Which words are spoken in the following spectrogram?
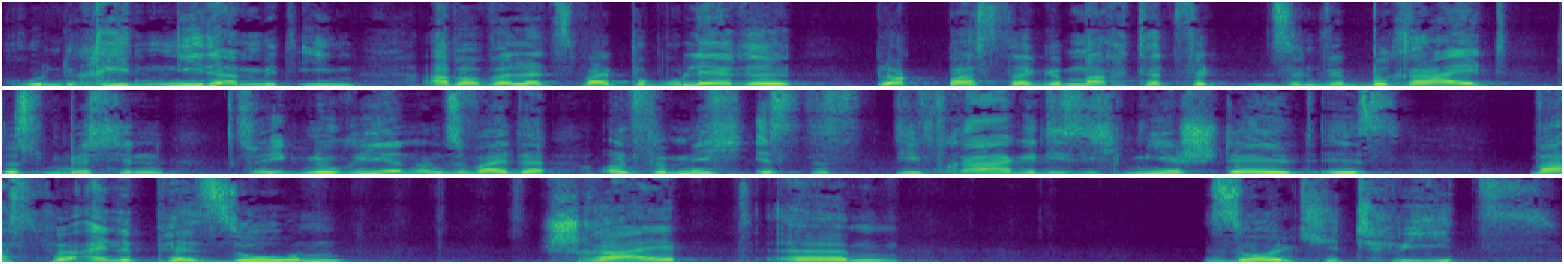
und reden nieder mit ihm. Aber weil er zwei populäre Blockbuster gemacht hat, sind wir bereit, das ein bisschen zu ignorieren und so weiter. Und für mich ist es die Frage, die sich mir stellt, ist, was für eine Person schreibt ähm, solche Tweets?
